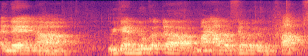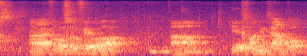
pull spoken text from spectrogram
and then uh, we can look at uh, my other failure clubs. Uh, I've also failed a lot. Um, here's one example.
